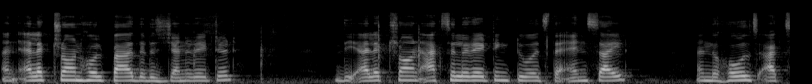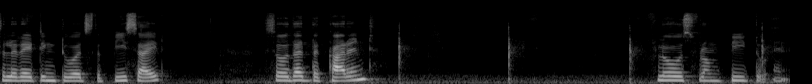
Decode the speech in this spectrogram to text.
an electron hole pair that is generated, the electron accelerating towards the n side and the holes accelerating towards the p side. So, that the current flows from P to N.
